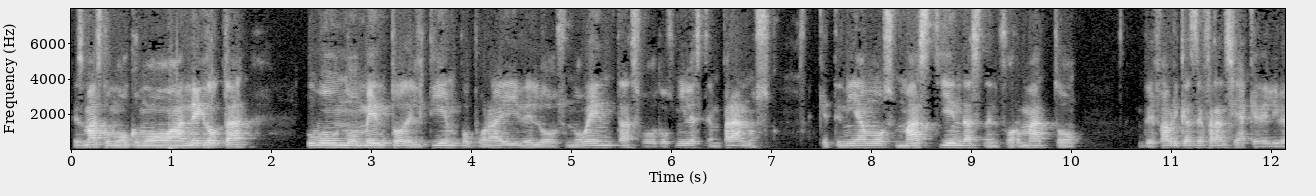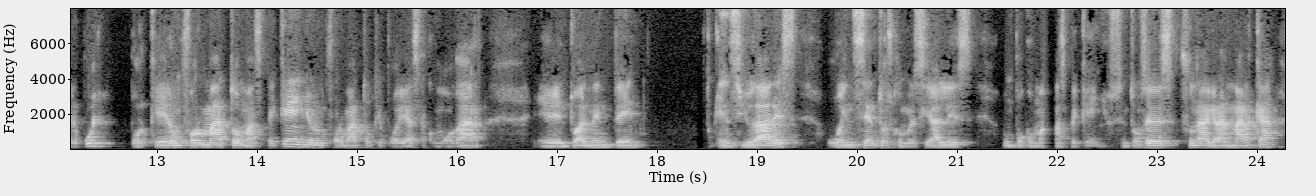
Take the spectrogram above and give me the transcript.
Es más, como, como anécdota, hubo un momento del tiempo por ahí de los noventas o dos miles tempranos que teníamos más tiendas en el formato de fábricas de Francia que de Liverpool, porque era un formato más pequeño, era un formato que podías acomodar eventualmente en ciudades o en centros comerciales un poco más pequeños. Entonces fue una gran marca.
